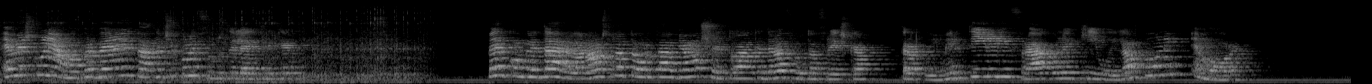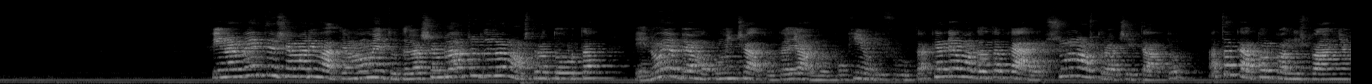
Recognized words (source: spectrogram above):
e mescoliamo per bene aiutandoci con le fruste elettriche. Per completare la nostra torta abbiamo scelto anche della frutta fresca, tra cui mirtilli, fragole, kiwi, lamponi e more. siamo arrivati al momento dell'assemblaggio della nostra torta e noi abbiamo cominciato tagliando un pochino di frutta che andiamo ad attaccare sul nostro acetato attaccato al pan di spagna.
